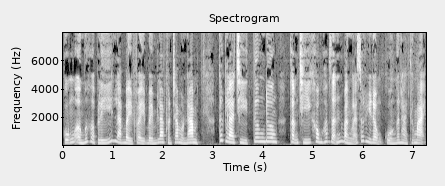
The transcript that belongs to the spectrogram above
cũng ở mức hợp lý là 7,75% một năm, tức là chỉ tương đương, thậm chí không hấp dẫn bằng lãi suất huy động của ngân hàng thương mại.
